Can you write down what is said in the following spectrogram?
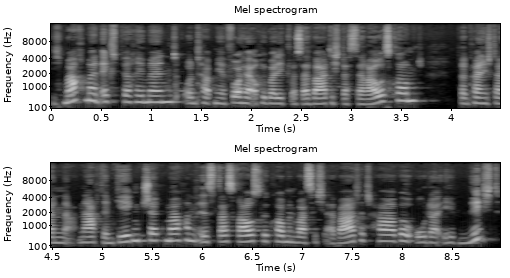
ich mache mein Experiment und habe mir vorher auch überlegt, was erwarte ich, dass da rauskommt. Dann kann ich dann nach dem Gegencheck machen, ist das rausgekommen, was ich erwartet habe oder eben nicht.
